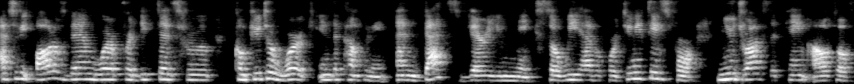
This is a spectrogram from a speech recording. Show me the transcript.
actually all of them were predicted through computer work in the company. And that's very unique. So we have opportunities for new drugs that came out of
